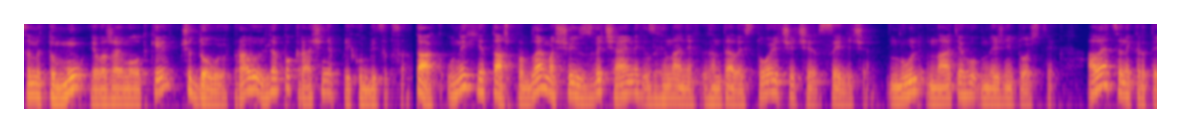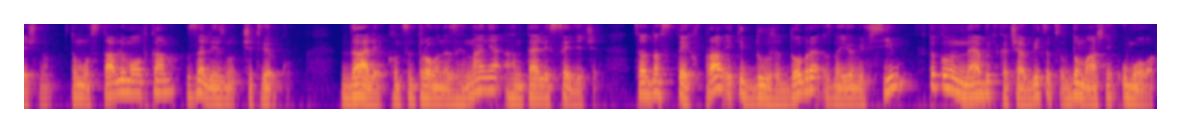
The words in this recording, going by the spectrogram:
Саме тому я вважаю молотки чудовою вправою для покращення піку біцепса. Так, у них є та ж проблема, що і в звичайних згинаннях гантелей стоячи чи сидячи, нуль натягу в нижній точці. Але це не критично, тому ставлю молоткам залізну четвірку. Далі концентроване згинання гантелі сидячи. Це одна з тих вправ, які дуже добре знайомі всім, хто коли-небудь качав біцепс в домашніх умовах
